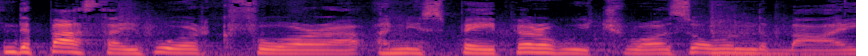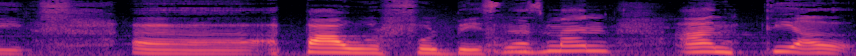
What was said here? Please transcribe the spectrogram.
in the past I worked for a, a newspaper which was owned by uh, a powerful businessman until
